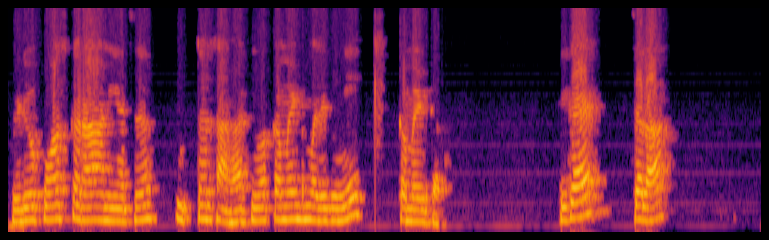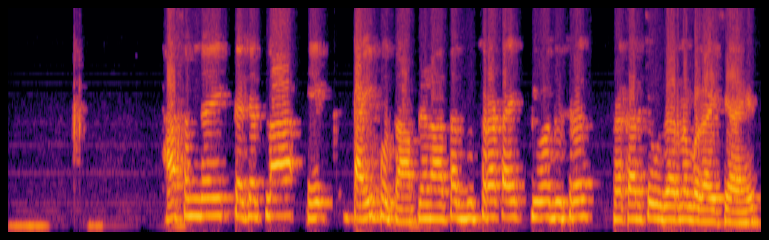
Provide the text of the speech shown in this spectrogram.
व्हिडिओ पॉज करा आणि याचं उत्तर सांगा किंवा कमेंटमध्ये तुम्ही कमेंट करा. ठीक आहे? चला. हा समजा एक त्याच्यातला एक टाईप होता. आपल्याला आता दुसरा टाईप किंवा दुसऱ्या प्रकारचे उदाहरणं बघायचे आहेत.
